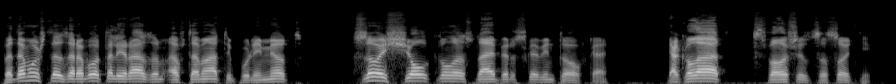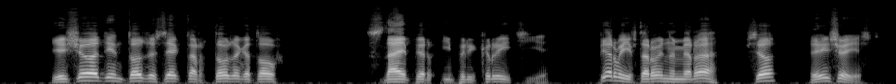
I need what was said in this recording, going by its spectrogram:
потому что заработали разом автомат и пулемет, Снова щелкнула снайперская винтовка. «Доклад!» — всполошился сотник. «Еще один, тот же сектор, тоже готов». Снайпер и прикрытие. Первый и второй номера. Все? Или еще есть?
